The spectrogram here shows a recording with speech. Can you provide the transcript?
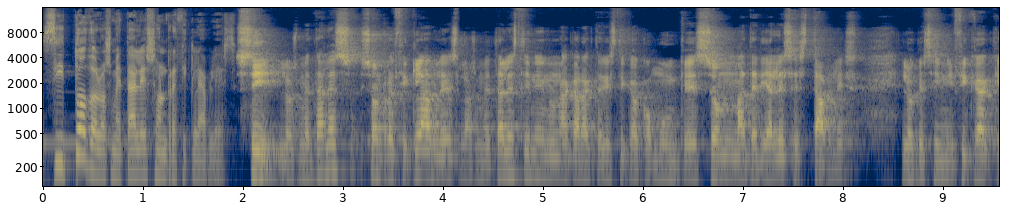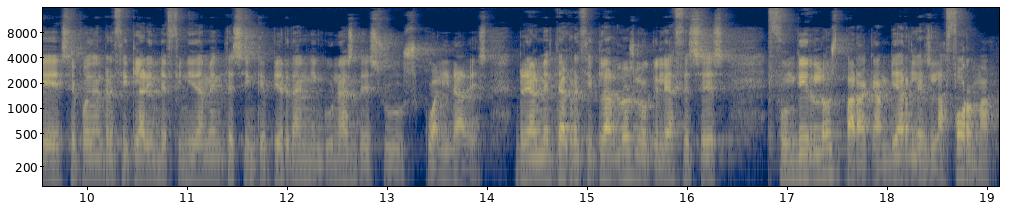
si todos los metales son reciclables. Sí, los metales son reciclables. Los metales tienen una característica común, que son materiales estables, lo que significa que se pueden reciclar indefinidamente sin que pierdan ninguna de sus cualidades. Realmente al reciclarlos lo que le haces es fundirlos para cambiarles la forma,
